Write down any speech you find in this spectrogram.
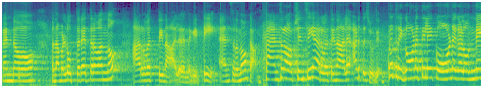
കണ്ടോ? അപ്പൊ നമ്മളുടെ ഉത്തരം എത്ര വന്നു? അറുപത്തിനാല് എന്ന് കിട്ടി. ആൻസർ നോക്കാം. ആൻസർ ഓപ്ഷൻ സി അറുപത്തിനാല്. അടുത്ത ചോദ്യം. ഒരു ത്രികോണത്തിലെ കോണുകൾ ഒന്നേ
